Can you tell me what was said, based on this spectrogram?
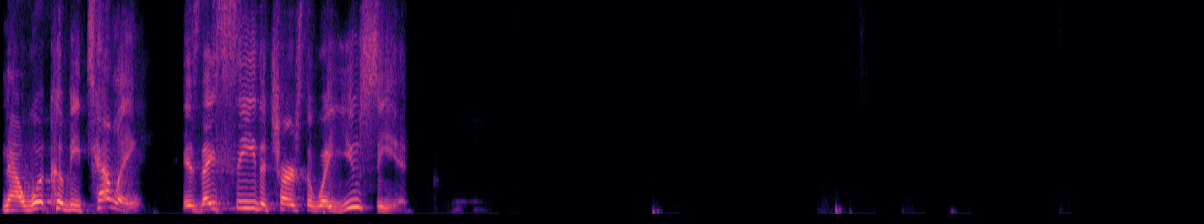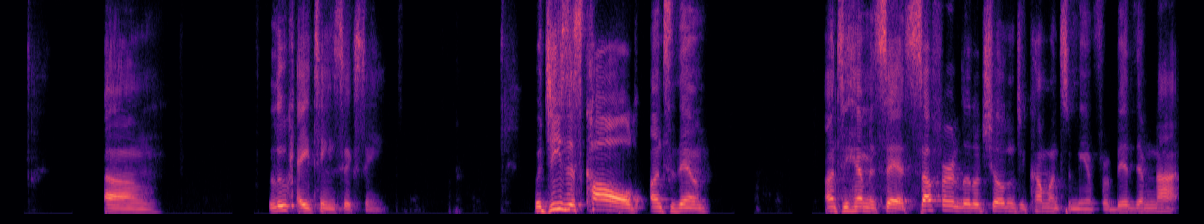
Now, what could be telling is they see the church the way you see it. Um, Luke 18, 16. But Jesus called unto them, unto him, and said, Suffer little children to come unto me and forbid them not,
